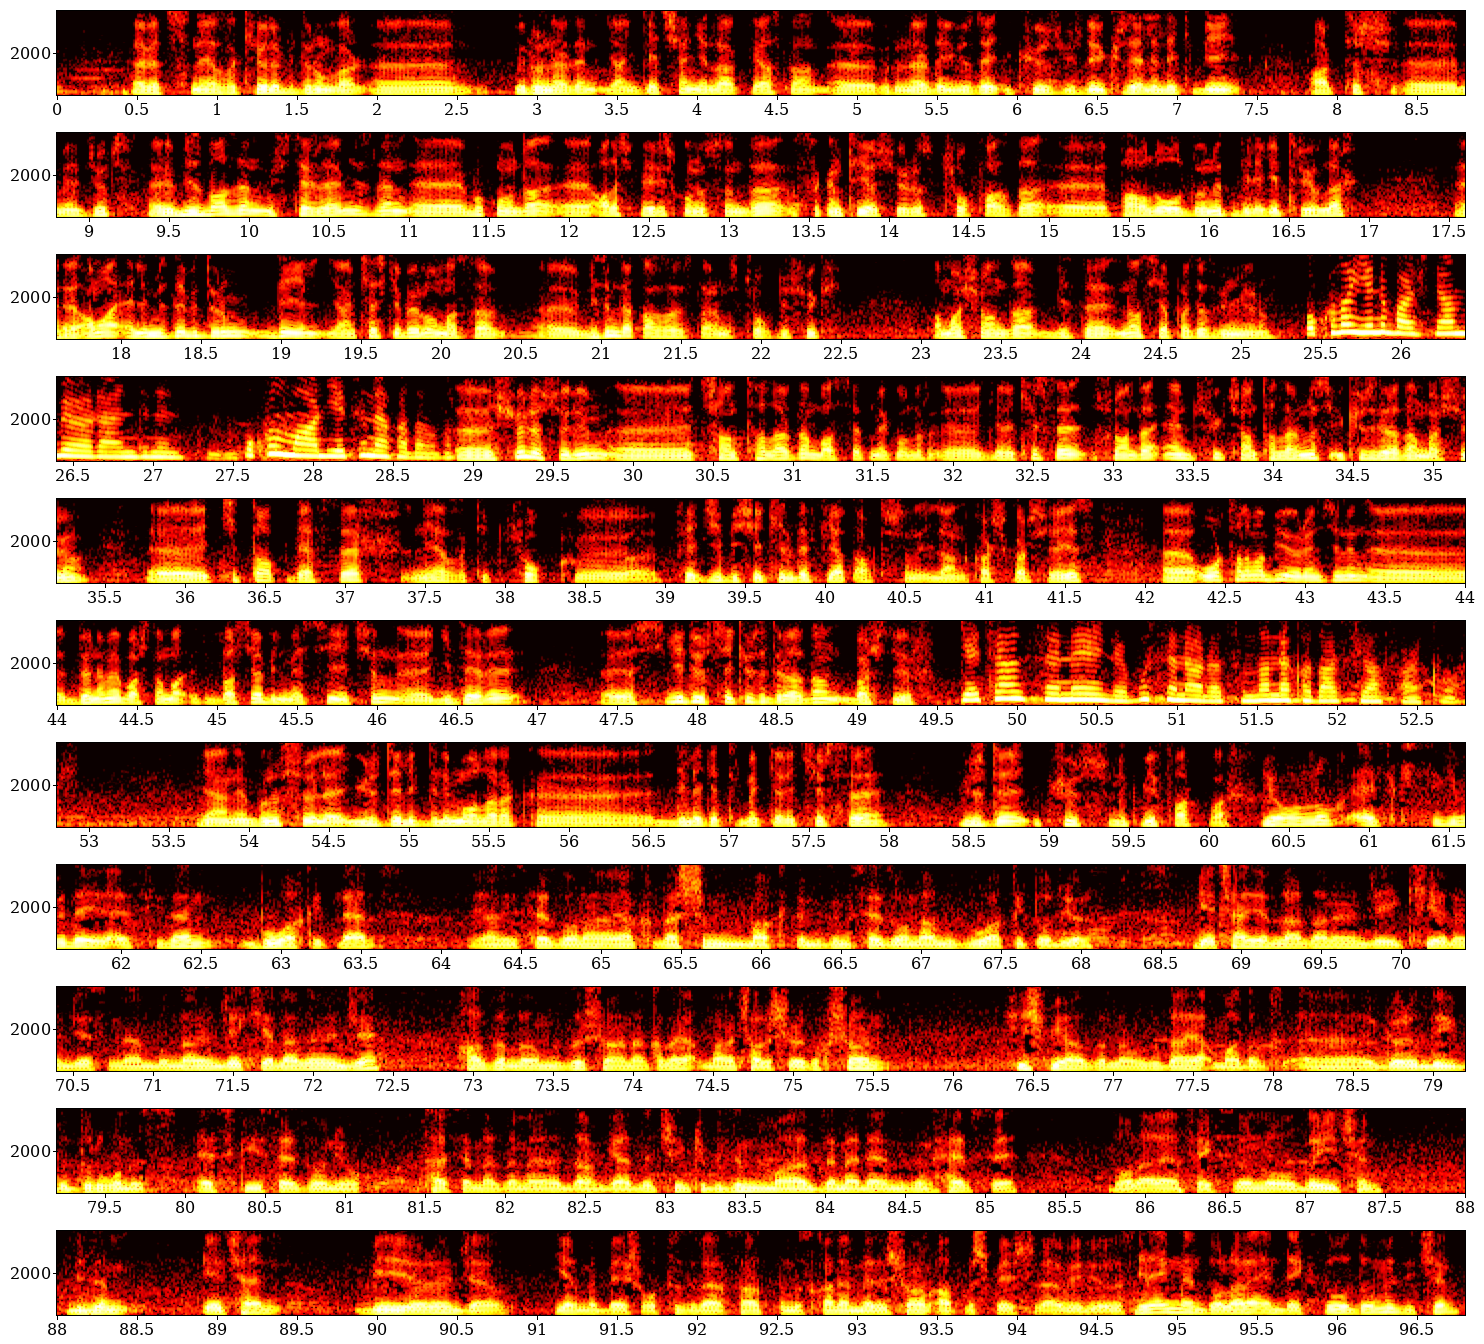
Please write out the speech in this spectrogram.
Evet ne yazık ki öyle bir durum var. E, ürünlerden yani geçen yıla kıyasla e, ürünlerde %200 %250'lik bir artış e, mevcut. E, biz bazen müşterilerimizle e, bu konuda e, alışveriş konusunda sıkıntı yaşıyoruz. Çok fazla e, pahalı olduğunu dile getiriyorlar. E, ama elimizde bir durum değil. Yani keşke böyle olmasa. E, bizim de kazançlarımız çok düşük. Ama şu anda biz de nasıl yapacağız bilmiyorum. Okula yeni başlayan bir öğrencinin okul maliyeti ne kadar olur? Ee, şöyle söyleyeyim, e, çantalardan bahsetmek olur. E, gerekirse şu anda en düşük çantalarımız 200 liradan başlıyor. E, kitap, defter ne yazık ki çok e, feci bir şekilde fiyat artışıyla karşı karşıyayız. E, ortalama bir öğrencinin e, döneme başlama, başlayabilmesi için e, gideri e, 700-800 liradan başlıyor. Geçen sene ile bu sene arasında ne kadar fiyat farkı var? Yani bunu şöyle yüzdelik dilimi olarak e, dile getirmek gerekirse yüzde 200'lük bir fark var. Yoğunluk eskisi gibi değil. Eskiden bu vakitler yani sezona yaklaşım vakti bizim sezonlarımız bu vakit oluyor. Geçen yıllardan önce, iki yıl öncesinden, bundan önceki yıllardan önce hazırlığımızı şu ana kadar yapmaya çalışıyorduk. Şu an hiçbir hazırlığımızı daha yapmadık. Ee, görüldüğü gibi durgunuz. Eski sezon yok. Terse malzemeler de geldi. Çünkü bizim malzemelerimizin hepsi dolar enfeksiyonlu olduğu için bizim geçen bir yıl önce 25-30 lira sattığımız kalemleri şu an 65 lira veriyoruz. Direktmen dolara endeksli olduğumuz için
